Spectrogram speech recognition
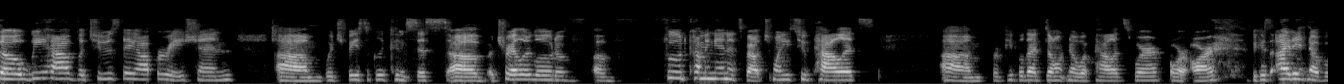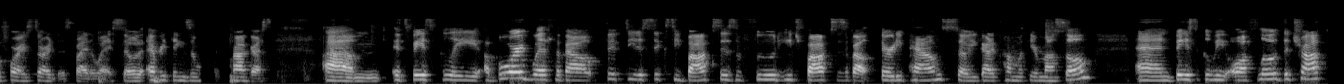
So we have a Tuesday operation, um, which basically consists of a trailer load of, of food coming in. It's about 22 pallets. Um, for people that don't know what pallets were or are, because I didn't know before I started this, by the way. So everything's a progress. Um, it's basically a board with about 50 to 60 boxes of food. Each box is about 30 pounds. So you got to come with your muscle. And basically, we offload the truck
